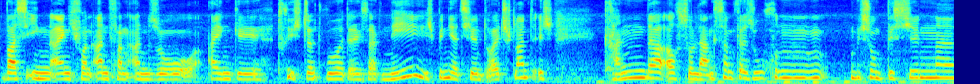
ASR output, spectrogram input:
was ihnen eigentlich von Anfang an so eingetrichtert wurde. Ich sage, nee, ich bin jetzt hier in Deutschland, ich kann da auch so langsam versuchen, mich so ein bisschen äh,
